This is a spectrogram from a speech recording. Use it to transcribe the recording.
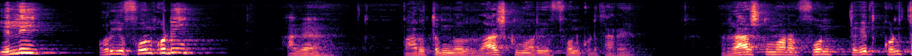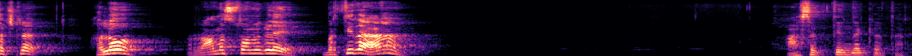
ಎಲ್ಲಿ? ಅವರಿಗೆ ಫೋನ್ ಕೊಡಿ. ಆಗ ಪಾರ್ವತಮ್ಮನವರು ರಾಜ್ಕುಮಾರ್ಗೆ ಫೋನ್ ಕೊಡ್ತಾರೆ. ರಾಜ್ಕುಮಾರ್ ಫೋನ್ ತೆಗೆದುಕೊಂಡ ತಕ್ಷಣ ಹಲೋ, ರಾಮಸ್ವಾಮಿಗಳೇ, ಬರ್ತೀರಾ? ಆಸಕ್ತಿಯಿಂದ ಕೇಳ್ತಾರೆ.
